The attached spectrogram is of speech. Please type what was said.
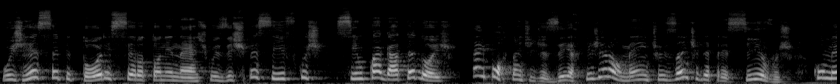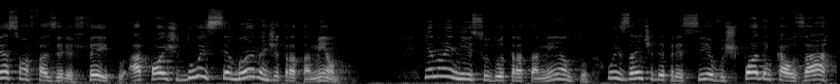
os receptores serotoninérgicos específicos 5-HT2. É importante dizer que geralmente os antidepressivos começam a fazer efeito após duas semanas de tratamento. E no início do tratamento, os antidepressivos podem causar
